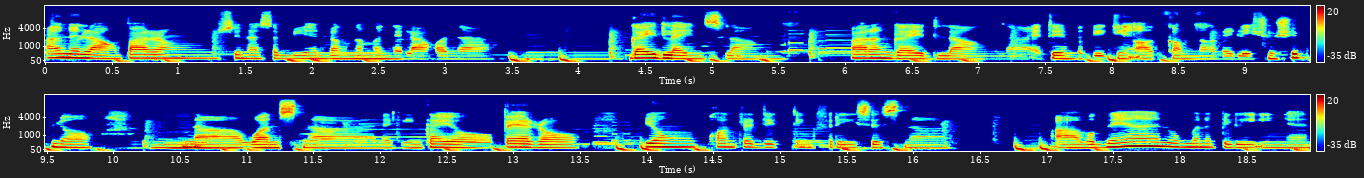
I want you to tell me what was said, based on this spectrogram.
Ano lang, parang sinasabihan lang naman nila ako na guidelines lang. parang guide lang na ito yung magiging outcome ng relationship nyo Mhm. na once na naging kayo. Pero yung contradicting phrases na ah wag na yan, wag mo na piliin yan,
